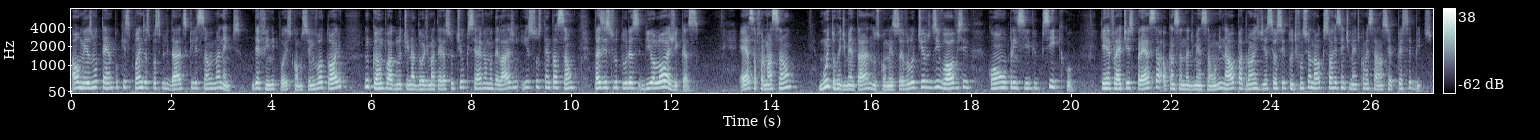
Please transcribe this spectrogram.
ao mesmo tempo que expande as possibilidades que lhes são imanentes. Define, pois, como seu envoltório um campo aglutinador de matéria sutil que serve à modelagem e sustentação das estruturas biológicas. Essa formação, muito rudimentar nos começos evolutivos, desenvolve-se com o princípio psíquico, que reflete e expressa, alcançando na dimensão nominal, padrões de aceucitude funcional que só recentemente começaram a ser percebidos.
